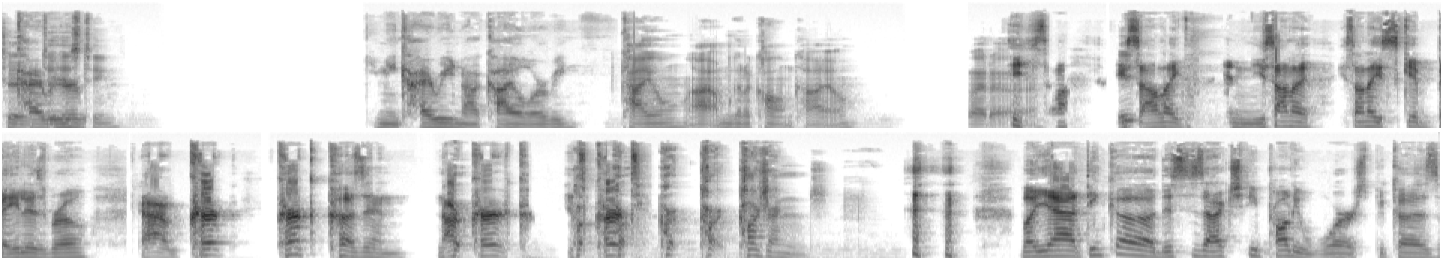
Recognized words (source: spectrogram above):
to, to his team you mean Kyrie, not Kyle Irving? Kyle. I- I'm gonna call him Kyle. But uh, You sound, you it- sound like and you sound like you sound like Skip Bayless, bro. Ah, Kirk, Kirk cousin, not Kirk. It's Kurt. Kurt, Kurt. But yeah, I think uh, this is actually probably worse because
